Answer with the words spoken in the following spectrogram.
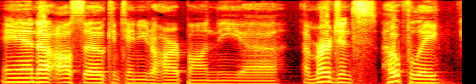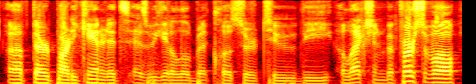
and uh, also continue to harp on the emergence, hopefully, of third party candidates as we get a little bit closer to the election. But first of all,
